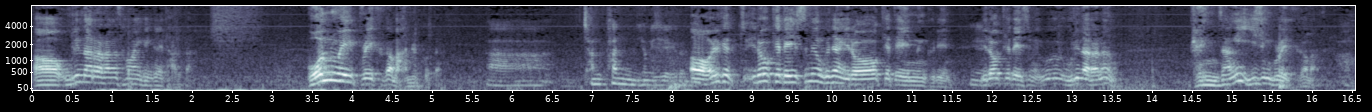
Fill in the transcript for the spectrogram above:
어, 우리나라랑은 상황이 굉장히 다르다. 원웨이 브레이크가 많을 거다. 아 장판 형식의 그런. 어, 이렇게, 이렇게 돼 있으면 그냥 이렇게 돼 있는 그린. 예. 이렇게 돼 있으면, 우- 우리나라는 굉장히 이중 브레이크가 많아요. 아,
